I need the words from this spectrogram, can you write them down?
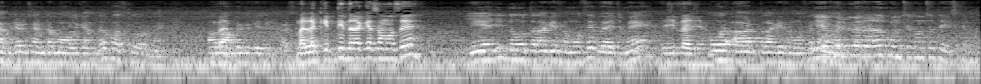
हैबिटेट सेंटर मॉल के अंदर फ़र्स्ट फ्लोर में। आप वहाँ पे भी विज़िट कर मतलब कितनी तरह के समोसे? ये है जी नौ तरह के समोसे वेज में। जी वेज और आठ तरह के समोसे। ये फिर कौन से कौन से थे इसके अंदर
